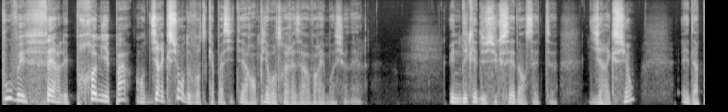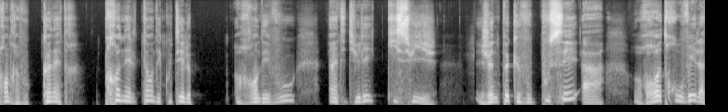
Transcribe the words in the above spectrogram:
pouvez faire les premiers pas en direction de votre capacité à remplir votre réservoir émotionnel. Une des clés du succès dans cette direction est d'apprendre à vous connaître. Prenez le temps d'écouter le rendez-vous intitulé Qui suis-je? Je ne peux que vous pousser à retrouver la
